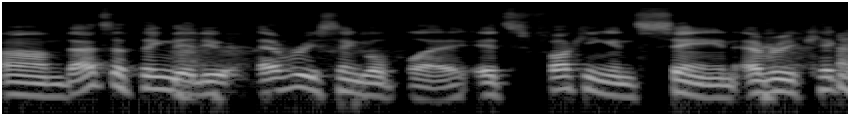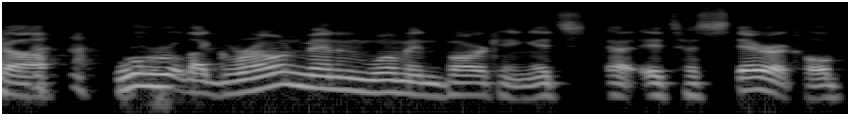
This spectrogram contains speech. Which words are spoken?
Um, that's a thing they do every single play. It's fucking insane. Every kickoff, like grown men and women barking. It's uh, it's hysterical.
